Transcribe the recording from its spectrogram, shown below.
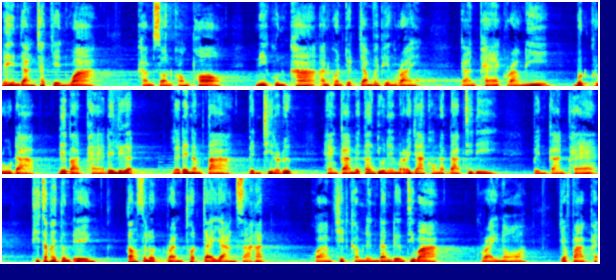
ได้เห็นอย่างชัดเจนว่า คำสอนของพ่อ มีคุณค่าอันควรจดจำไว้เพียงไร การแพ้คราวนี้ บุตรครูดาบได้บาดแผลได้เลือด และได้น้ำตาเป็นที่ระลึก แห่งการไม่ตั้งอยู่ในมารยาทของนักดาบที่ดี เป็นการแพ้ที่ทำให้ตนเองต้องสลดรันทดใจอย่างสาหัส ความคิดคำหนึ่งดั้งเดิมที่ว่า ใครหนอ จะฝากแผล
